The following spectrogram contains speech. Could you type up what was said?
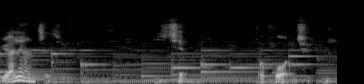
原谅自己，一切都过去了。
